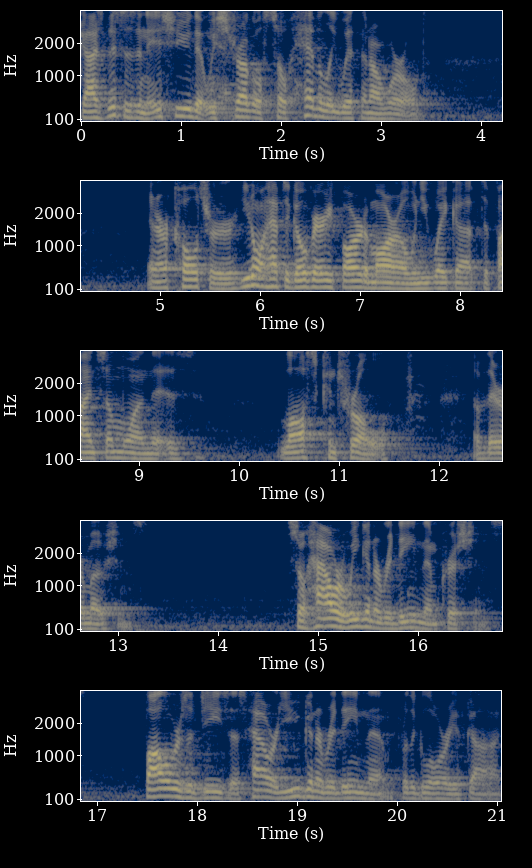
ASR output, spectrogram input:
Guys, this is an issue that we struggle so heavily with in our world. In our culture, you don't have to go very far tomorrow when you wake up to find someone that has lost control of their emotions. So, how are we going to redeem them, Christians? Followers of Jesus, how are you going to redeem them for the glory of God?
